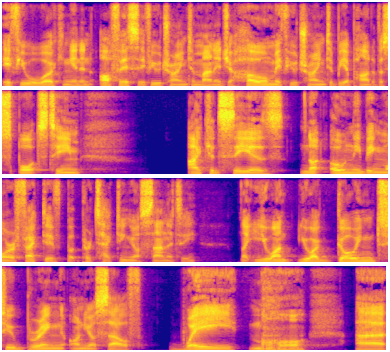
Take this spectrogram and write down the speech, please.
if you were working in an office, if you were trying to manage a home, if you were trying to be a part of a sports team, I could see as not only being more effective, but protecting your sanity. Like you are, you are going to bring on yourself way more uh,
